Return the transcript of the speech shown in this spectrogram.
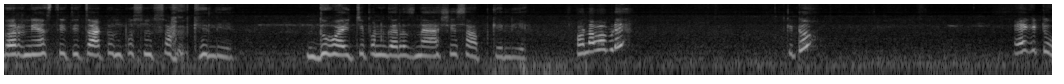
बरणी असते ती चाटून पुसून साफ केली आहे. धुवायची पण गरज नाही अशी साफ केली आहे. हो ना बाबडे? किटू? ए किटू?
